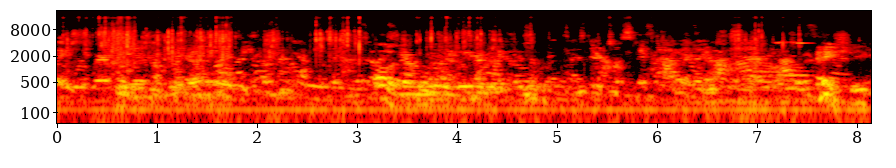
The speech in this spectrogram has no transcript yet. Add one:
they were where they were. So they're really weird, like there's some things that they're just not. Hey, Steve.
